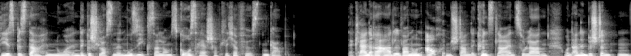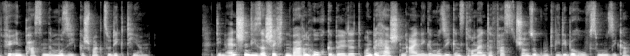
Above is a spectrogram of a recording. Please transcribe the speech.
die es bis dahin nur in den geschlossenen Musiksalons großherrschaftlicher Fürsten gab. Der kleinere Adel war nun auch imstande, Künstler einzuladen und einen bestimmten, für ihn passenden Musikgeschmack zu diktieren. Die Menschen dieser Schichten waren hochgebildet und beherrschten einige Musikinstrumente fast schon so gut wie die Berufsmusiker.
